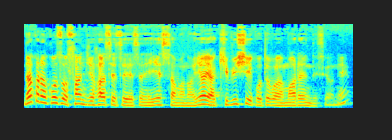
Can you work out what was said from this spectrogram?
だからこそ38節ですね、イエス様のやや厳しい言葉が生まれるんですよね。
